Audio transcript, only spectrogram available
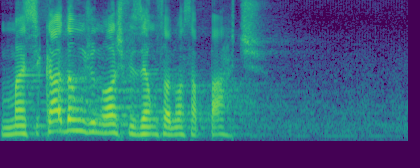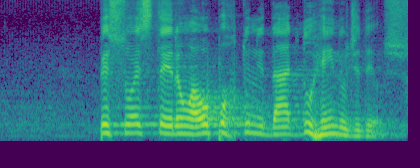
Mas se cada um de nós fizermos a nossa parte, pessoas terão a oportunidade do reino de Deus.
